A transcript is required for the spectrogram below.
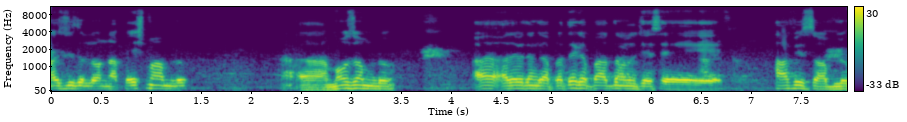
మస్జిద్లో ఉన్న పేష్మాములు మౌజంలు అదేవిధంగా ప్రత్యేక ప్రార్థనలు చేసే హాఫీజ్ సాబ్లు.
